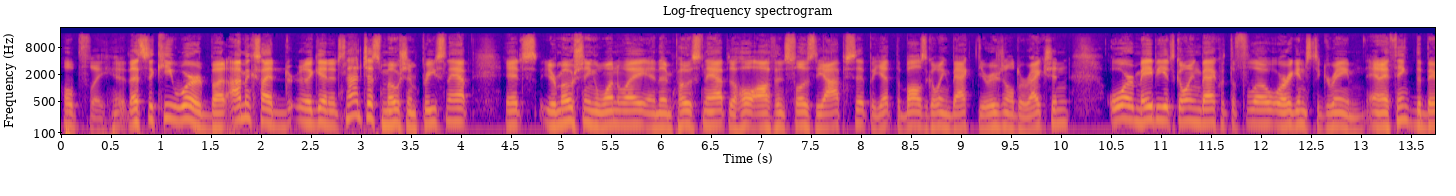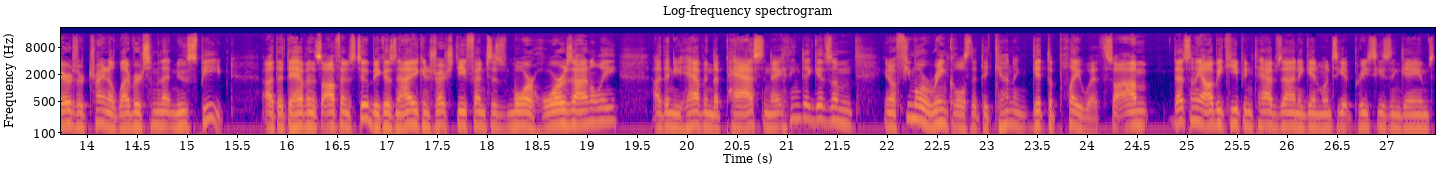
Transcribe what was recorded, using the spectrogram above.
Hopefully. That's the key word, but I'm excited. Again, it's not just motion pre snap, it's you're motioning one way and then post snap, the whole offense flows the opposite, but yet the ball's going back the original direction. Or maybe it's going back with the flow or against the grain. And I think the Bears are trying to leverage some of that new speed. Uh, that they have in this offense too, because now you can stretch defenses more horizontally uh, than you have in the past, and I think that gives them you know a few more wrinkles that they kind of get to play with. So I'm that's something I'll be keeping tabs on again once you get preseason games.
